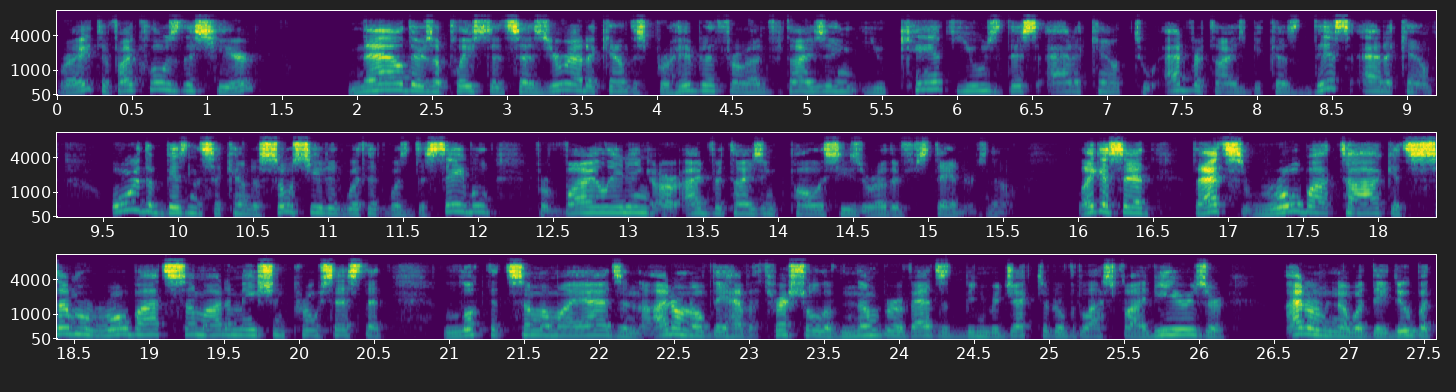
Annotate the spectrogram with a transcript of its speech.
right? If I close this here now there's a place that says your ad account is prohibited from advertising. You can't use this ad account to advertise because this ad account or the business account associated with it was disabled for violating our advertising policies or other standards. Now like I said that's robot talk. It's some robot some automation process that looked at some of my ads and I don't know if they have a threshold of number of ads that have been rejected over the last five years or I don't know what they do but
